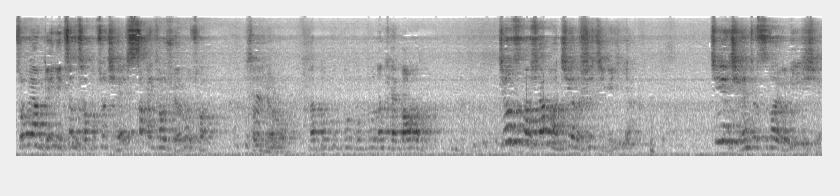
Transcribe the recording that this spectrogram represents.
中央给你政策不出钱，杀一条血路出来，什么铁路？那不不不不不能开刀了吗，就知道香港借了十几个亿啊，借钱就知道有利息，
